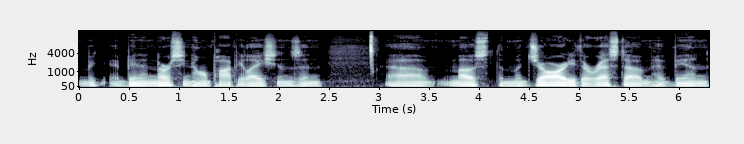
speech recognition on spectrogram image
been in nursing home populations, and uh, most, the majority, the rest of them have been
